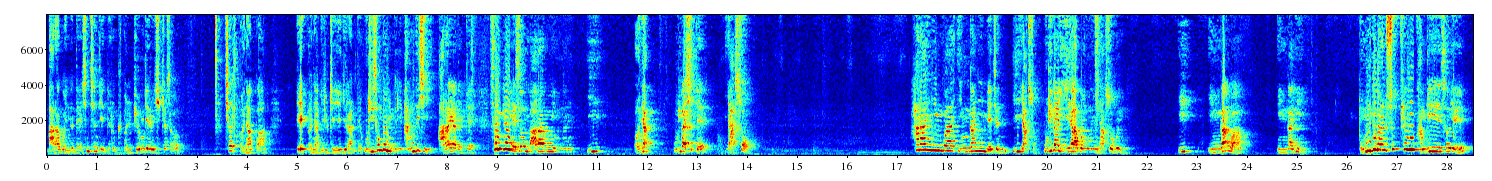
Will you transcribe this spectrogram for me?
말하고 있는데 신천지인들은 그걸 변개를 시켜서 첫 언약과 옛 언약 이렇게 얘기를 하는데 우리 성도님들이 반드시 알아야 될 게 성경에서 말하고 있는 이 언약 우리가 쉽게 약속, 하나님과 인간이 맺은 이 약속, 우리가 이해하고 있는 약속은 이 인간과 인간이 동등한 수평 관계에서의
